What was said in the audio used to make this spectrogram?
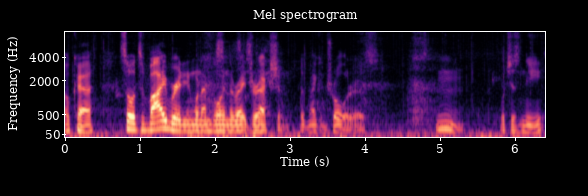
Okay. So it's vibrating when I'm going the right direction that my controller is, Hmm. which is neat.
